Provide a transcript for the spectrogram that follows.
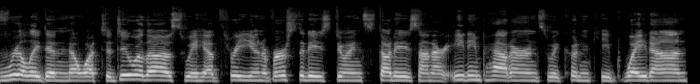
really didn't know what to do with us. We had three universities doing studies on our eating patterns. We couldn't keep weight on.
